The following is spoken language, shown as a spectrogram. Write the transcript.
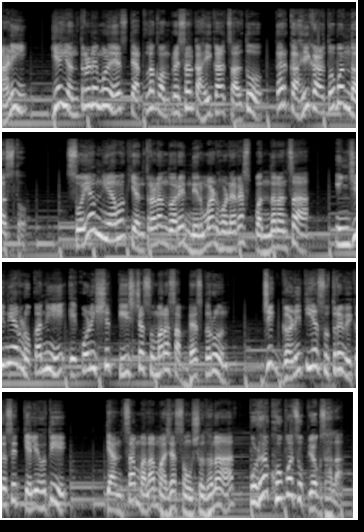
आणि या यंत्रणेमुळेच त्यातला कॉम्प्रेसर काही काळ चालतो तर काही काळ तो बंद असतो. स्वयंनियामक यंत्रणांद्वारे निर्माण होणाऱ्या स्पंदनांचा इंजिनियर लोकांनी एकोणीसशे तीसच्या सुमारास अभ्यास करून जी गणितीय सूत्रे विकसित केली होती त्यांचा मला माझ्या संशोधनात पुढे खूपच उपयोग झाला.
